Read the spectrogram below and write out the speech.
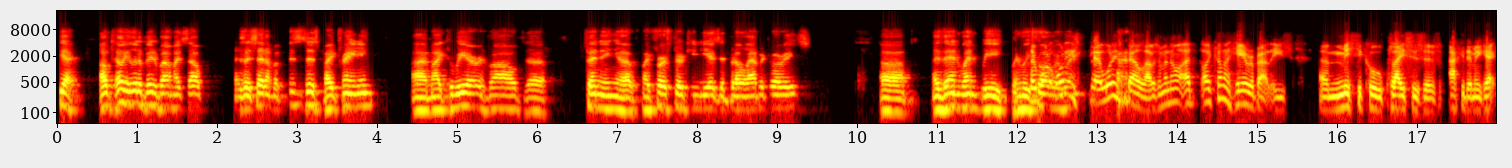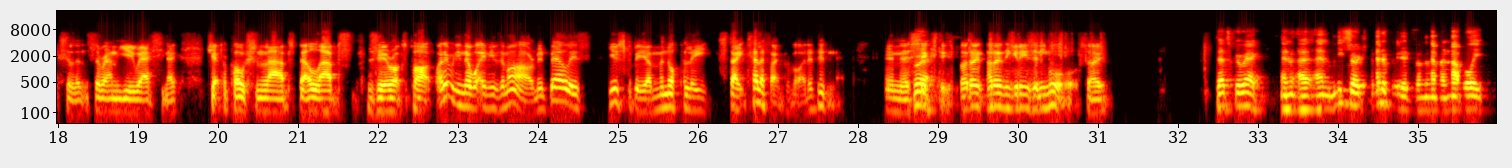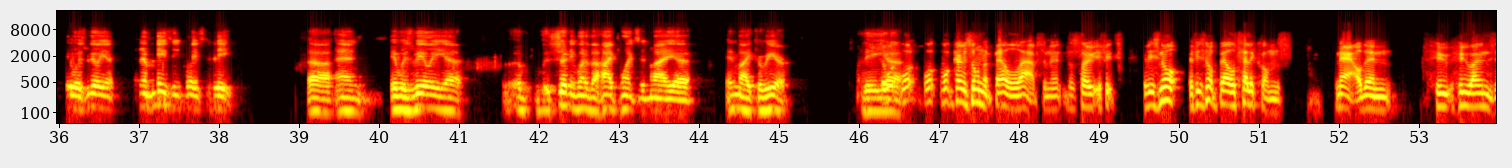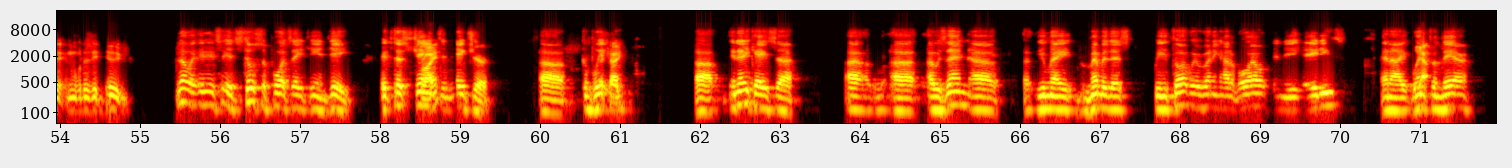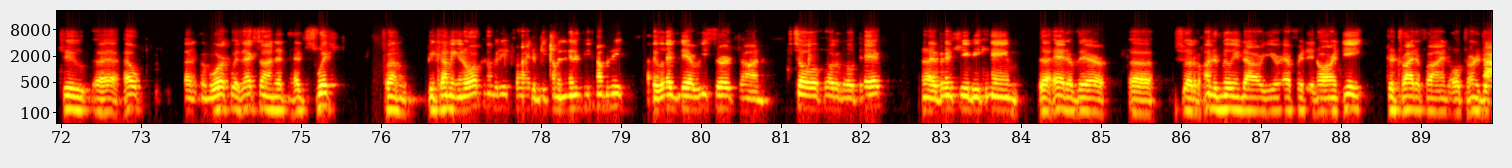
Yeah, I'll tell you a little bit about myself. As I said, I'm a physicist by training. Uh, my career involved uh, spending uh, my first 13 years at Bell Laboratories. Uh, and then when we when we so thought what, what is what is Bell Labs? I mean, I, I kind of hear about these uh, mythical places of academic excellence around the US. You know, Jet Propulsion Labs, Bell Labs, Xerox PARC. I don't really know what any of them are. I mean, Bell is used to be a monopoly state telephone provider, didn't it, in the correct. 60s? But I don't, I don't think it is anymore. So that's correct. And uh, and research benefited from that monopoly. It was really a, an amazing place to be, uh, and it was really uh, uh certainly one of the high points in my uh, in my career. The so what, uh, what, what what goes on at Bell Labs? And so if it's if it's not if it's not Bell Telecoms now, then who who owns it and what does it do? No, it, it still supports AT and T. It's just changed right. in nature uh, completely. Okay. Uh, in any case, uh, uh, uh I was then. Uh, you may remember this. We thought we were running out of oil in the '80s, and I went from there to help work with Exxon that had switched from becoming an oil company, trying to become an energy company. I led their research on solar photovoltaic and I eventually became the head of their uh, sort of hundred million dollar a year effort in R and D to try to find alternative,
